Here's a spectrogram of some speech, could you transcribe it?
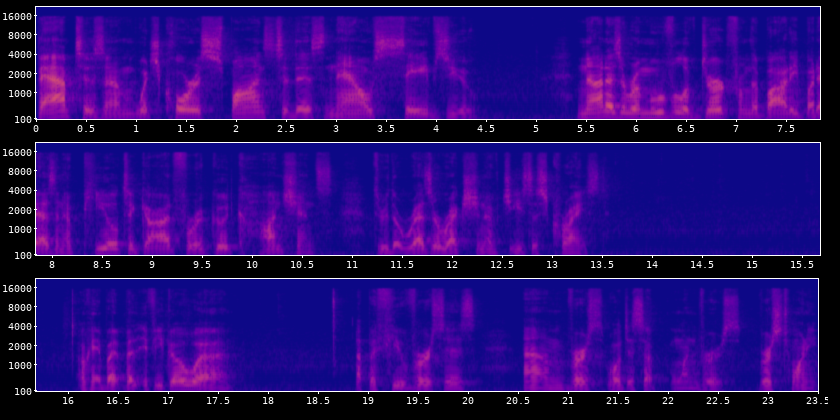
Baptism, which corresponds to this, now saves you not as a removal of dirt from the body, but as an appeal to God for a good conscience through the resurrection of Jesus Christ. Okay, but, but if you go uh, up a few verses, um, verse, well, just up one verse, verse 20.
